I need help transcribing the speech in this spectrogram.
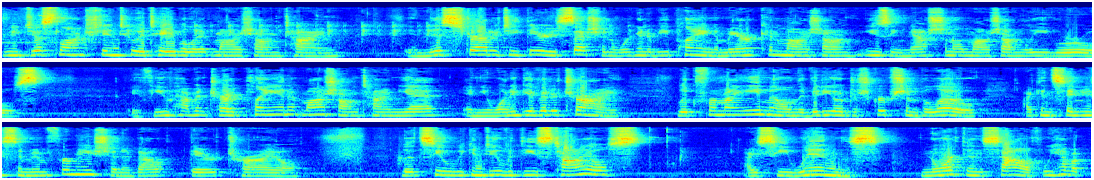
We just launched into a table at Mahjong time. In this strategy theory session, we're going to be playing American Mahjong using National Mah Jongg League rules. If you haven't tried playing at Mahjong time yet and you want to give it a try, look for my email in the video description below. I can send you some information about their trial. Let's see what we can do with these tiles. I see winds, north and south. We have a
